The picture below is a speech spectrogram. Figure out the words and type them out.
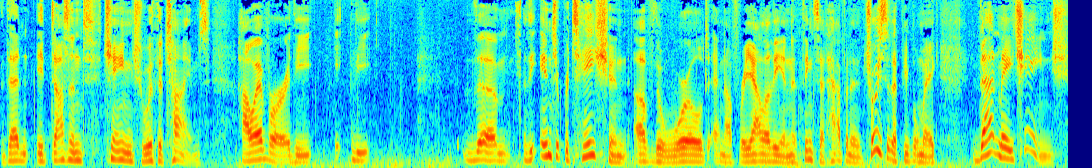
then it doesn't change with the times. However, the, the the the interpretation of the world and of reality and the things that happen and the choices that people make, that may change.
